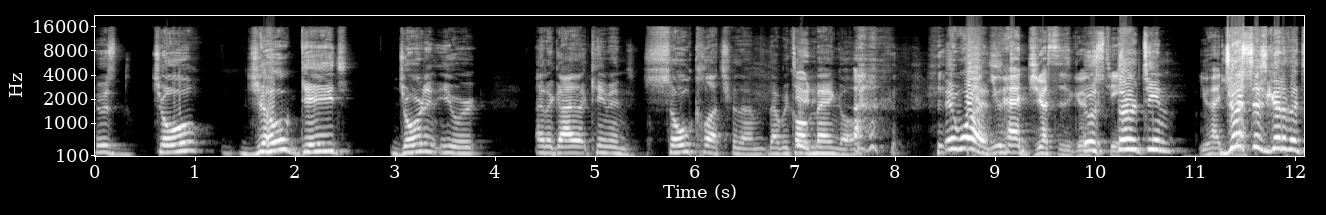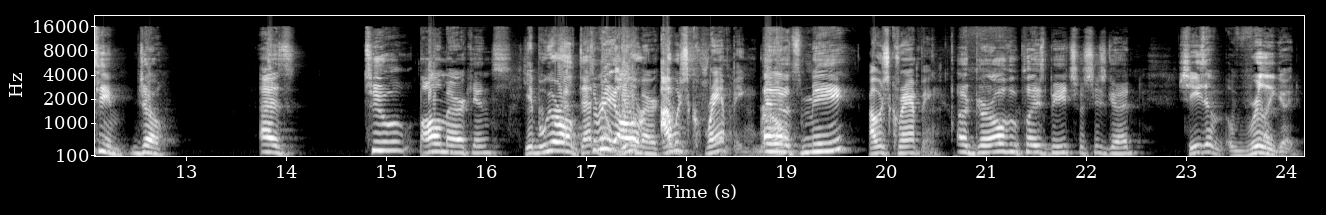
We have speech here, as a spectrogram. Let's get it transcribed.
It was Joe, Joe Gage, Jordan Ewert, and a guy that came in so clutch for them that we called Dude. Mango. it was. You had just as good it of a was team. 13. You had just as good of a team, Joe, as two All Americans. Yeah, but we were all dead. Three were- All-Americans. I was cramping, bro. And it's me, I was cramping. a girl who plays beach, so she's good. She's a really good.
